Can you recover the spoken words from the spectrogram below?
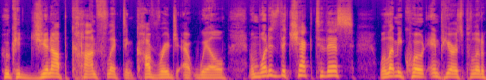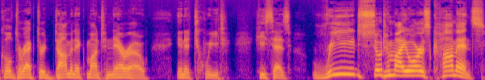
who could gin up conflict and coverage at will. And what is the check to this? Well, let me quote NPR's political director, Dominic Montanaro, in a tweet. He says, Read Sotomayor's comments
